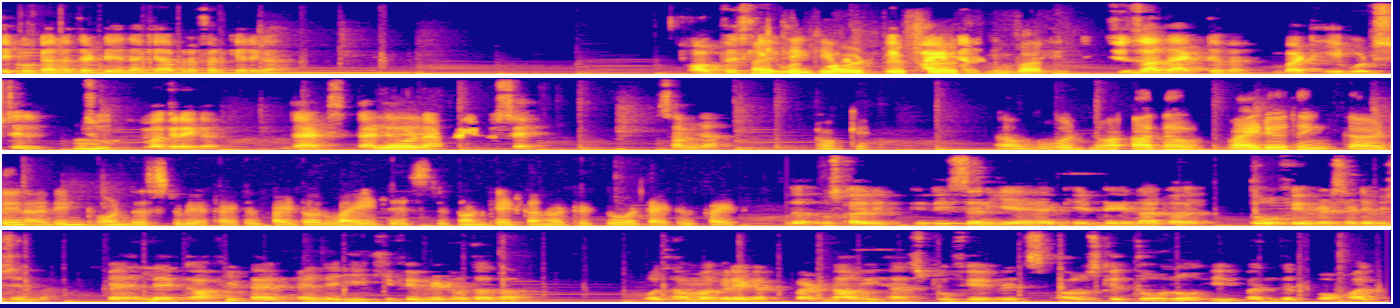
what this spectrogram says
देखो क्या लगता है डेना क्या प्रेफर करेगा obviously I think he would prefer one. जो ज़्यादा एक्टिव है but he would still. Choose McGregor that's that what I. Am trying to say समझा Okay. Uh, would Arnav, why do you think uh, Dana didn't want this to be a title fight, or why this did not get converted to a title fight? The- उसका रीजन ये है कि डेना का दो फेवरेट्स है डिवीज़न में। पहले काफ़ी टाइम पहले एक ही फेवरेट होता था वो था McGregor but now he has two favourites और उसके दोनों ही बंदे बहुत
